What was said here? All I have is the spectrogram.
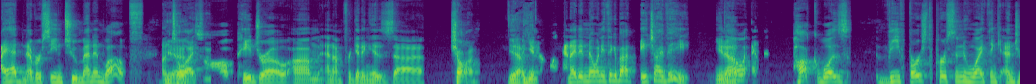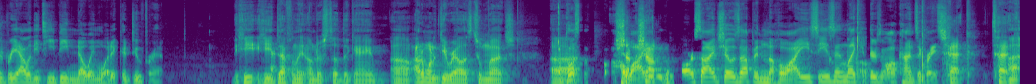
I had never seen Two Men in Love until Yeah. I saw Pedro, um, and I'm forgetting his uh, Sean, Yeah. you know, and I didn't know anything about HIV, you know, and Puck was the first person who I think entered reality TV knowing what it could do for him. He he definitely understood the game. Uh, I don't want to derail us too much. Uh, And plus, sh- Hawaii, shout- the Pharcyde shows up in the Hawaii season. Like, there's all kinds of great stuff. Teck Teck Uh,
